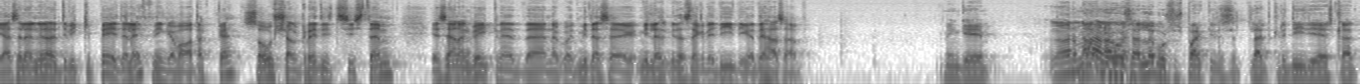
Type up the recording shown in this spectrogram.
ja sellel on eraldi Vikipeedia leht, minge vaadake, social credit system ja seal on kõik need eh, nagu, et mida see, mille, mida selle krediidiga teha saab. mingi no, normaalne nagu seal lõbustusparkides, et lähed krediidi eest, lähed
